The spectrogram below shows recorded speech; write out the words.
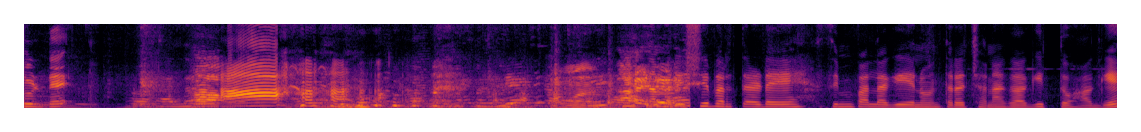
ದುಡ್ಡೆ. ರಿಷಿ ಬರ್ತಡೇ ಸಿಂಪಲ್ ಆಗಿ ಏನೋ ಒಂಥರ ಚೆನ್ನಾಗಾಗಿತ್ತು ಹಾಗೆ.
